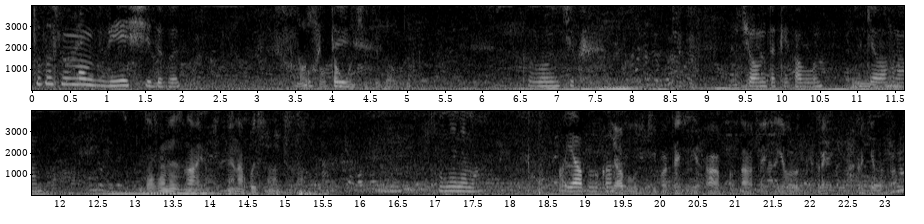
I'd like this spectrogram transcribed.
Тут в основному вещі диви. Ну, Ух ти. Кавунчик. В чому такий кавун? За кілограм. Даже не знаю, не написано це там. Ціни нема. О, яблука. Яблучки по 5 євро. А, да, 5 євро 3, 3 кілограми.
